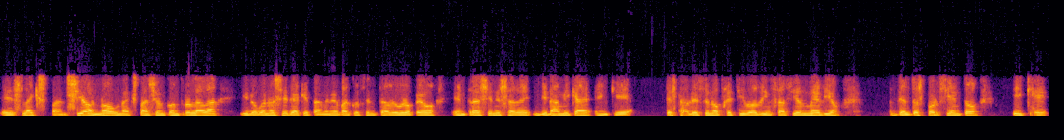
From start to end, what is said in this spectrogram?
es la expansión, ¿no? Una expansión controlada y lo bueno sería que también el Banco Central Europeo entrase en esa dinámica en que establece un objetivo de inflación medio del 2% y que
